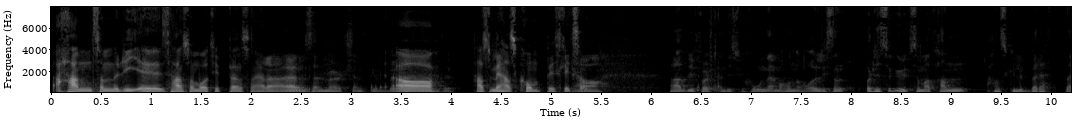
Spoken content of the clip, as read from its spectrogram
han som, eh, han som var typ en sån här, Han eh, en merchant-gubbe. Ja. typ. han som är hans kompis liksom. Ja. Han hade ju först en diskussion där med honom och, liksom, och det såg ut som att han, han skulle berätta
